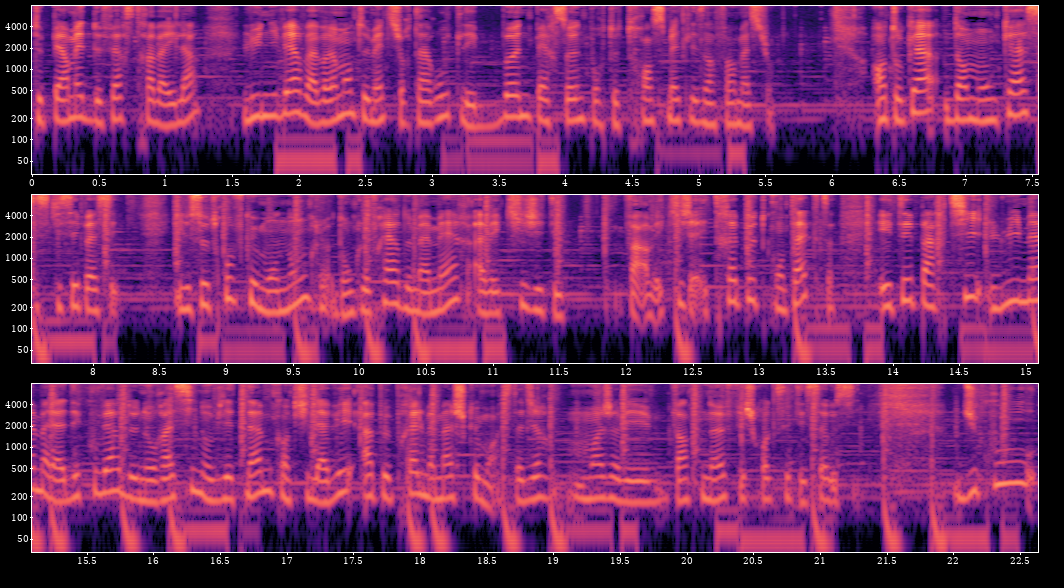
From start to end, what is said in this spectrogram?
te permettre de faire ce travail-là, l'univers va vraiment te mettre sur ta route les bonnes personnes pour te transmettre les informations. En tout cas, dans mon cas, c'est ce qui s'est passé. Il se trouve que mon oncle, donc le frère de ma mère, avec qui j'étais enfin avec qui j'avais très peu de contact, était parti lui-même à la découverte de nos racines au Vietnam quand il avait à peu près le même âge que moi. C'est-à-dire, moi j'avais 29 et je crois que c'était ça aussi. Du coup,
